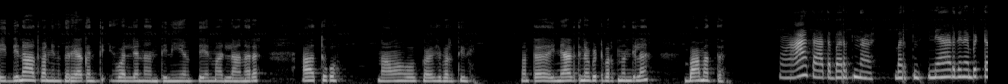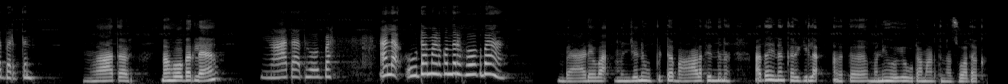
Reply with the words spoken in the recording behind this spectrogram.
ಐದು ದಿನ ಅಥವಾ ನಿನ್ ಕರಿಯಾಕಂತಿ ಒಲ್ಲೆನ ಅಂತೀನಿ ಅಂತ ಏನು ಮಾಡಲಿಲ್ಲ ಅನ್ನಾರ? ಆ ತಗೋ ನಾವ ಹೋಗಿ ಕಳಿಸಿ ಬರ್ತೀವಿ. ಮತ್ತೆ ಇನ್ಯಾಡ್ ದಿನ ಬಿಟ್ಟು ಬರ್ತೀನಂದಿಲ್ಲ ಬಾ ಮತ್ತೆ. ಆತ ಆತ ಬರ್ತೀನಿ ನಾಳೆ. ಬರ್ತೀನಿ. ಇನ್ಯಾಡ್ ದಿನ ಬಿಟ್ಟು ಬರ್ತೀನಿ. ಆತ ನಾ ಹೋಗ್ಬರ್ಲೆ ಆತ ಆತ ಹೋಗ್ ಬಾ. ಅಲ್ಲ ಊಟ ಮಾಡ್ಕೊಂಡ್ರೆ ಹೋಗ್ ಬಾ. ಬ್ಯಾಡಿವ ಮುಂಜಾನೆ ಉಪ್ಪಿಟ್ಟ ಭಾಳ ತಿಂದನ. ಅದ ಇನ್ನ ಕರಗಿಲ್ಲ. ಅದಕ್ಕೆ ಮನೆ ಹೋಗಿ ಊಟ ಮಾಡ್ತೀನಿ ಸೋದಕ್ಕೆ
